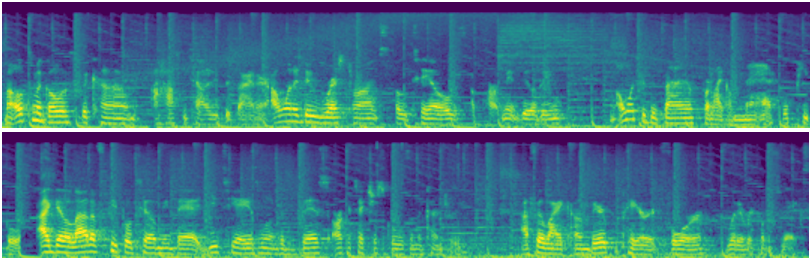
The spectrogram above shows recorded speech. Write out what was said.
My ultimate goal is to become a hospitality designer. I want to do restaurants, hotels, apartment buildings. I want to design for like a mass of people. I get a lot of people tell me that UTA is one of the best architecture schools in the country. I feel like I'm very prepared for whatever comes next.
